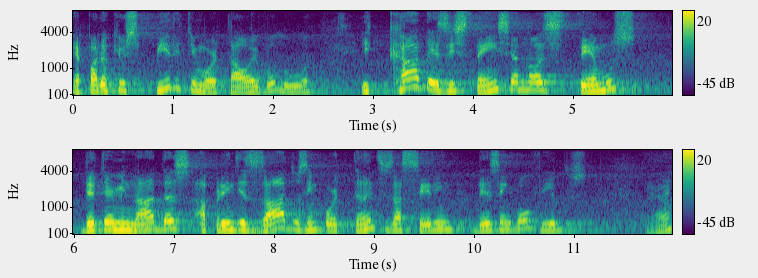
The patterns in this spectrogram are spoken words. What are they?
é para que o espírito imortal evolua. E cada existência nós temos determinados aprendizados importantes a serem desenvolvidos. Né?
